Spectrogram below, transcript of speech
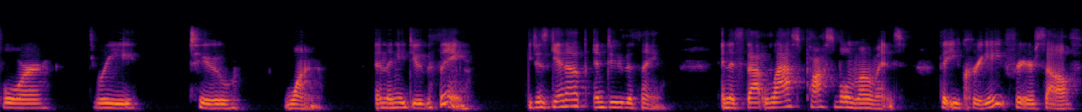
four, three, two, one and then you do the thing. You just get up and do the thing. And it's that last possible moment that you create for yourself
